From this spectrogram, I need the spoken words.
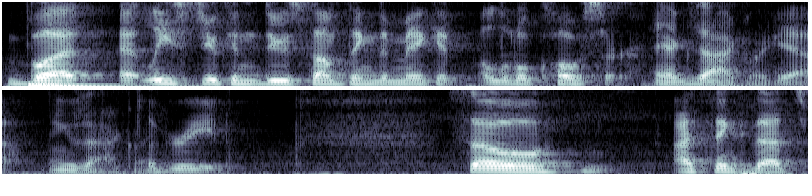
But at least you can do something to make it a little closer. exactly. Yeah. exactly. Agreed. So, I think that's.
